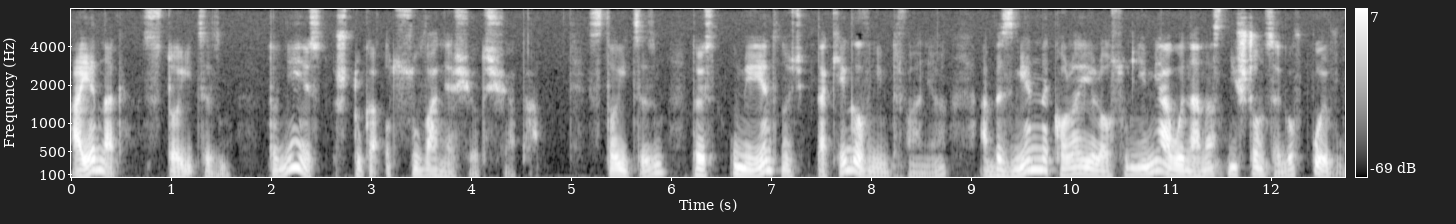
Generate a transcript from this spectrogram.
A jednak stoicyzm to nie jest sztuka odsuwania się od świata. Stoicyzm to jest umiejętność takiego w nim trwania, aby zmienne koleje losu nie miały na nas niszczącego wpływu.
